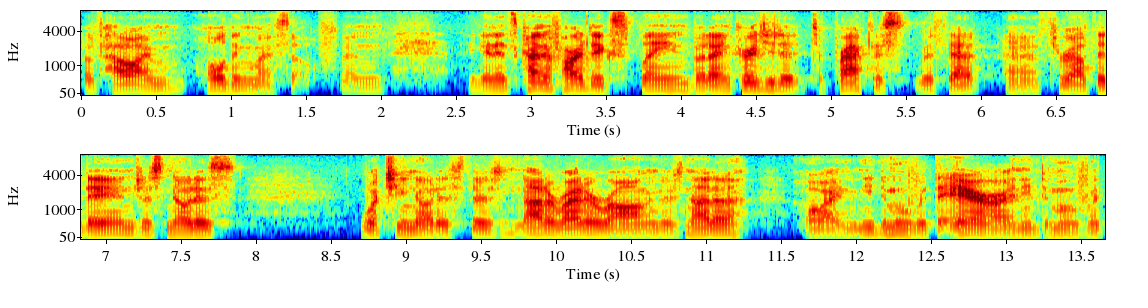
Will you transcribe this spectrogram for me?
of how I'm holding myself. And again, it's kind of hard to explain, but I encourage you to, to practice with that uh, throughout the day and just notice what you notice. There's not a right or wrong. There's not a, oh, I need to move with the air, I need to move with,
